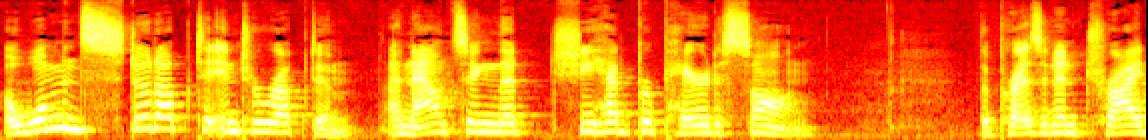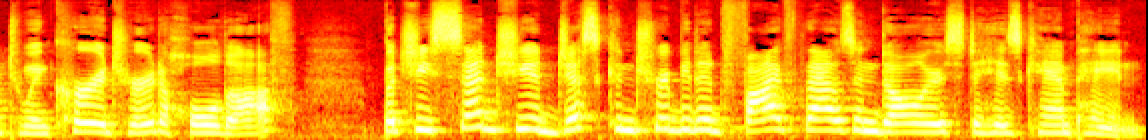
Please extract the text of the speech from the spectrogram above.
a woman stood up to interrupt him, announcing that she had prepared a song. The president tried to encourage her to hold off, but she said she had just contributed $5,000 to his campaign.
